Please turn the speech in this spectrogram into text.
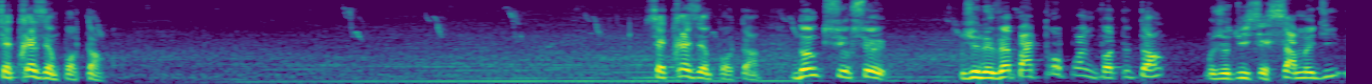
C'est très important. C'est très important. Donc, sur ce, je ne vais pas trop prendre votre temps. Aujourd'hui, c'est samedi.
